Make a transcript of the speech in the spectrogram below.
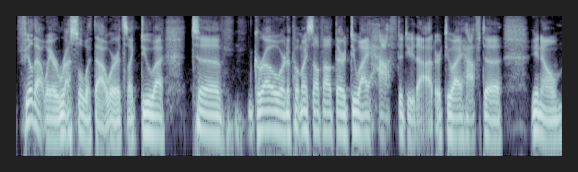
feel that way or wrestle with that, where it's like, do I to grow or to put myself out there? Do I have to do that, or do I have to, you know,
